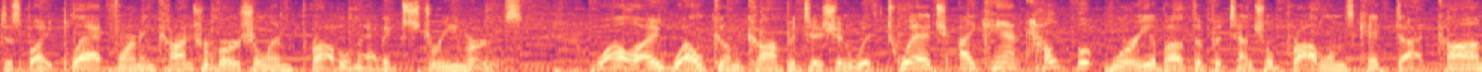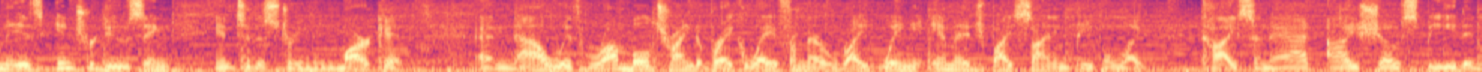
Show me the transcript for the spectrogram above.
despite platforming controversial and problematic streamers. While I welcome competition with Twitch, I can't help but worry about the potential problems Kick.com is introducing into the streaming market. And now, with Rumble trying to break away from their right wing image by signing people like Kai Cenat, IShowSpeed, and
